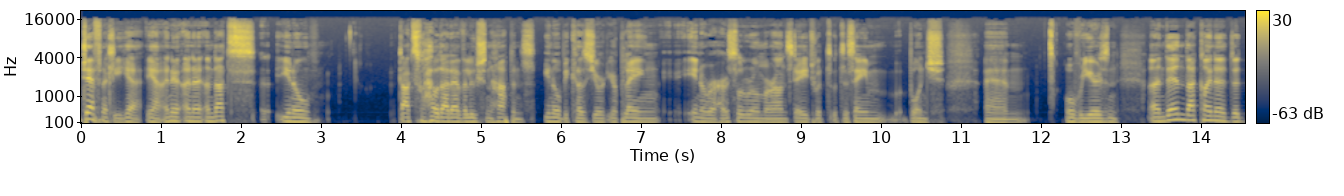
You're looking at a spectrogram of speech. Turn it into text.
definitely. Yeah, yeah, and and and that's you know, that's how that evolution happens. You know, because you're you're playing in a rehearsal room or on stage with with the same bunch um, over years, and and then that kind of the,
